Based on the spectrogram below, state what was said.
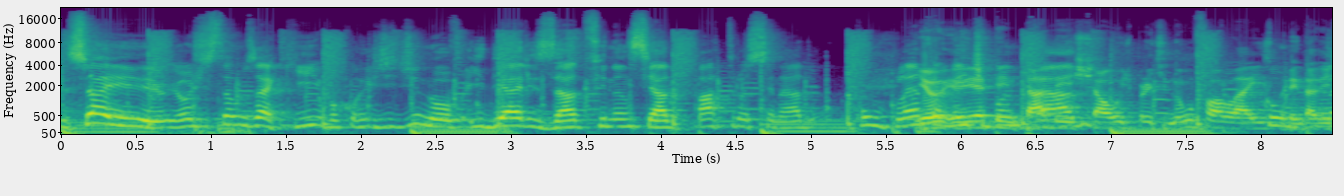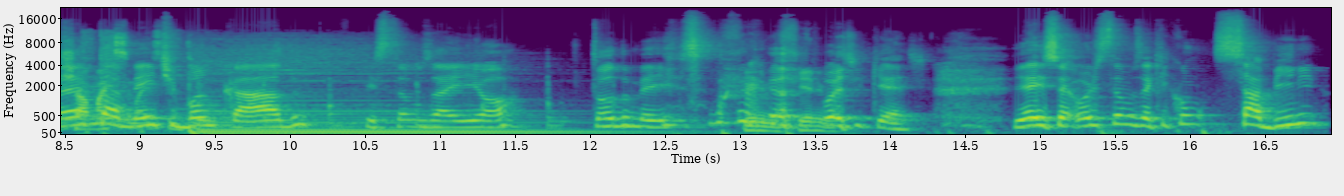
Isso aí, hoje estamos aqui, vou corrigir de novo, idealizado, financiado, patrocinado, completamente Eu, eu ia tentar bancado. deixar hoje pra gente não falar isso, pra tentar deixar mais mais completamente bancado. Estamos aí, ó, todo mês firme. podcast. E é isso, hoje estamos aqui com Sabine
